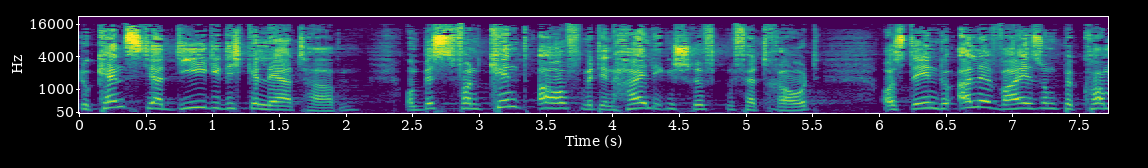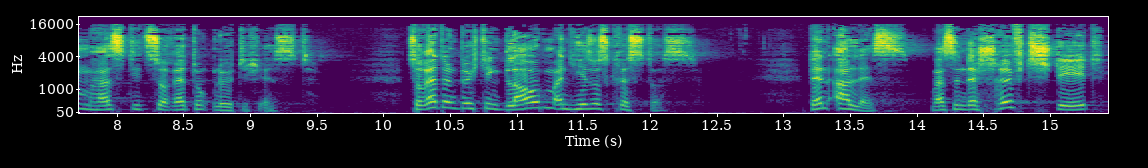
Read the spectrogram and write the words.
Du kennst ja die, die dich gelehrt haben und bist von Kind auf mit den heiligen Schriften vertraut, aus denen du alle Weisung bekommen hast, die zur Rettung nötig ist. Zur Rettung durch den Glauben an Jesus Christus. Denn alles, was in der Schrift steht,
